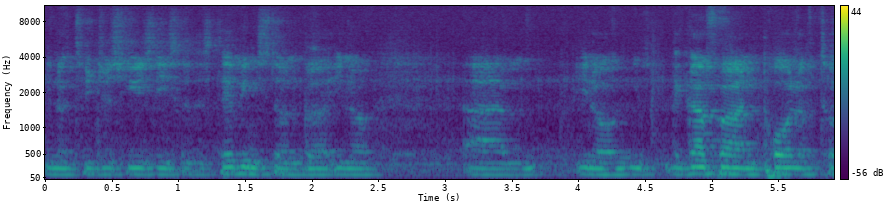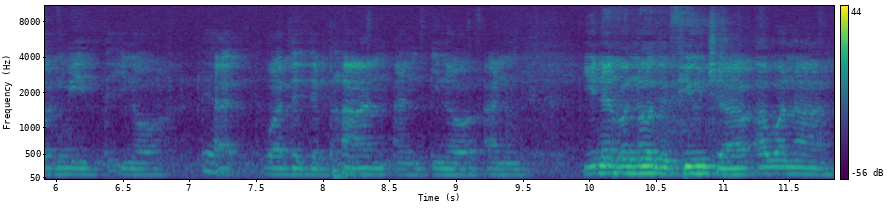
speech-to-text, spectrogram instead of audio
you know, to just use this as a stepping stone. But you know, um, you know, the gaffer and Paul have told me, you know, what they, the plan, and you know, and you never know the future. I, I wanna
